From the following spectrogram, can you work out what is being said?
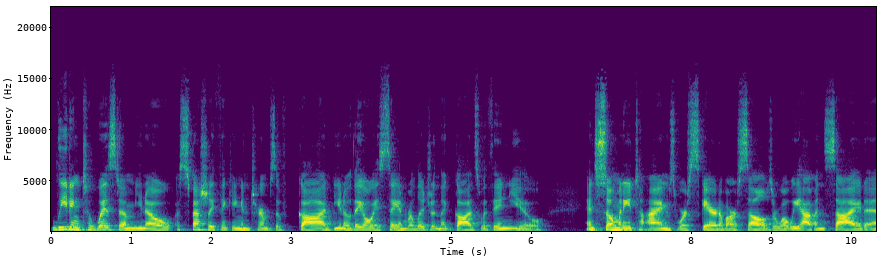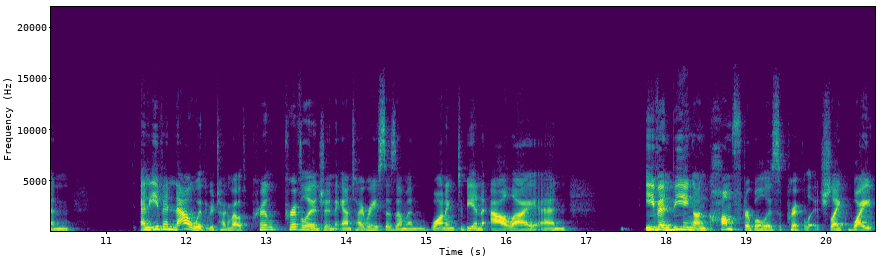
leading to wisdom, you know, especially thinking in terms of God, you know, they always say in religion that God's within you. And so many times we're scared of ourselves or what we have inside and and even now with we're talking about with pri- privilege and anti-racism and wanting to be an ally and even being uncomfortable is a privilege. Like white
